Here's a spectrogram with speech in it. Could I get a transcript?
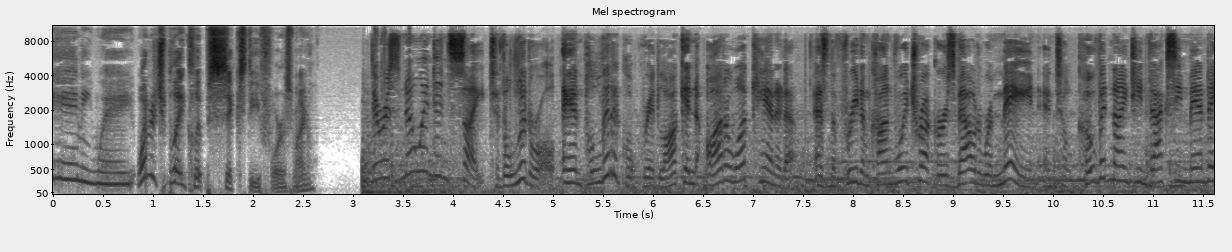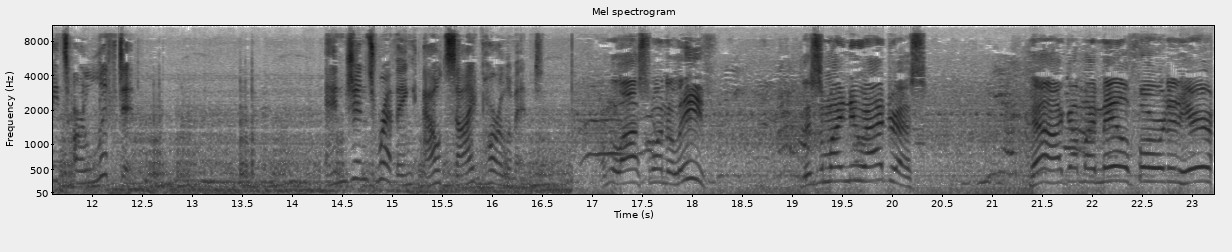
Anyway, why don't you play clip 60 for us, Michael? There is no end in sight to the literal and political gridlock in Ottawa, Canada, as the Freedom Convoy truckers vow to remain until COVID 19 vaccine mandates are lifted. Engines revving outside Parliament. I'm the last one to leave. This is my new address. Yeah, I got my mail forwarded here.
